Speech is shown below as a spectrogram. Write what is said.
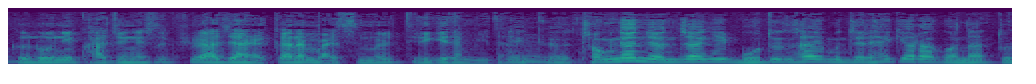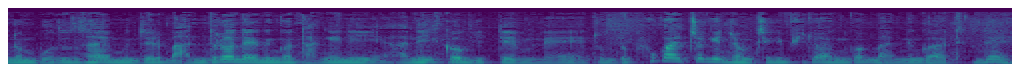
그 논의 과정에서 필요하지 않을까라는 말씀을 드리게 됩니다. 예, 그 정년 연장이 모든 사회 문제를 해결하거나 또는 모든 사회 문제를 만들어내는 건 당연히 아닐 거기 때문에 좀 더 포괄적인 정책이 필요한 건 맞는 것 같은데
